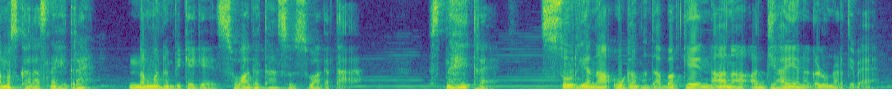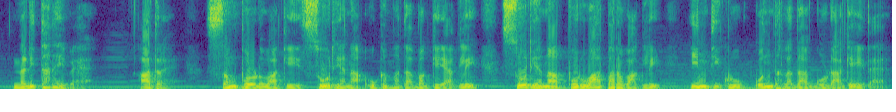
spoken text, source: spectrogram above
ನಮಸ್ಕಾರ ಸ್ನೇಹಿತರೆ, ನಮ್ಮ ನಂಬಿಕೆಗೆ ಸ್ವಾಗತ, ಸುಸ್ವಾಗತ. ಸ್ನೇಹಿತರೆ, ಸೂರ್ಯನ ಉಗಮದ ಬಗ್ಗೆ ನಾನಾ ಅಧ್ಯಯನಗಳು ನಡೆದಿವೆ, ನಡೀತಾನೆ ಇವೆ. ಆದರೆ, ಸಂಪೂರ್ಣವಾಗಿ ಸೂರ್ಯನ ಉಗಮದ ಬಗ್ಗೆಯಾಗಲಿ, ಸೂರ್ಯನ ಪೂರ್ವಾಪರವಾಗಲಿ ಇಂದಿಗೂ ಗೊಂದಲದ ಗೂಡಾಗೆ ಇದೆ.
